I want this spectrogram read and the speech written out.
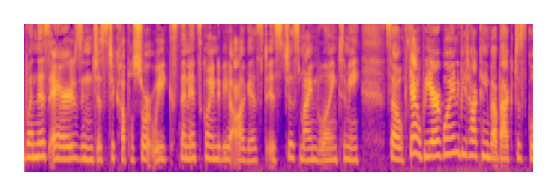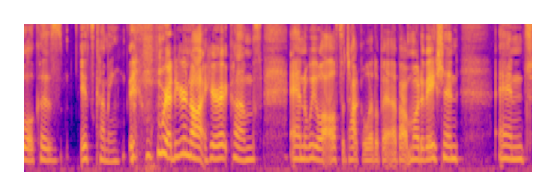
when this airs in just a couple short weeks, then it's going to be August. It's just mind blowing to me. So, yeah, we are going to be talking about back to school because it's coming. Ready or not, here it comes. And we will also talk a little bit about motivation and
